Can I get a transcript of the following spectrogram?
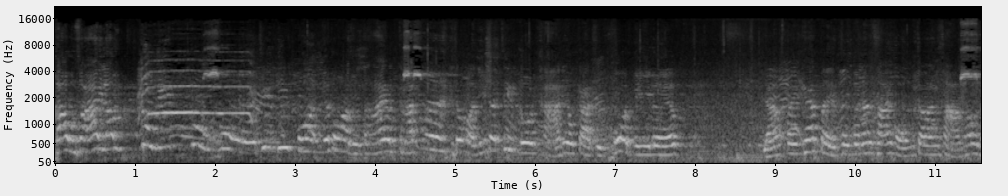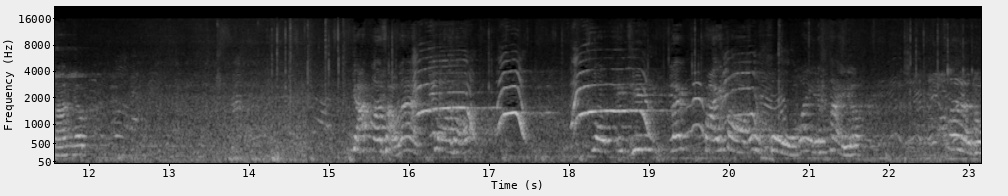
เข้าซ้ายแล้วลูกนี้โอ้โหที่ที่บอลแล้วจังหวะสุดท้ายกัดมาจังหวะนี้ถ้าจิ้มโดนขาในโอกาสจุดโทษมีเลยครับยังเป็นแค่เตะมุมไปด้านซ้ายของจรันสามเท่านั้นครับยัดมาเสาแรกจังหวะสองหลบอีกทีนึงเล็กไปต่อ โอ้โห ไม่ได้ครับดู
